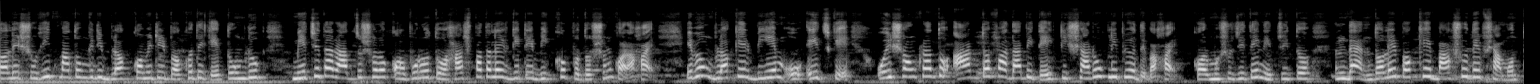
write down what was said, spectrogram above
দলের শহীদ মাতঙ্গিনী ব্লক কমিটির পক্ষ থেকে তমলুক মেচেদা রাজ্য সড়ক অবরোধ ও হাসপাতালের গেটে বিক্ষোভ প্রদর্শন করা হয় এবং ব্লকের বিএম ও এইচকে ওই সংক্রান্ত আট দফা দাবিতে একটি স্মারকলিপিও দেওয়া হয়। কর্মসূচিতে নেতৃত্ব দেন দলের পক্ষে বাসুদেব সামন্ত,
